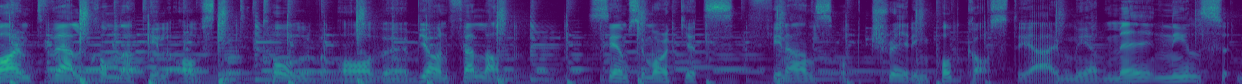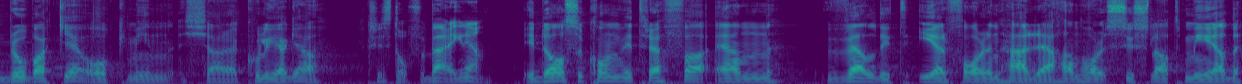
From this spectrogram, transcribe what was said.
Varmt välkomna till avsnitt 12 av eh, Björnfällan, CMC Markets finans och trading podcast. Det är med mig Nils Brobacke och min kära kollega Kristoffer Berggren. Idag så kommer vi träffa en väldigt erfaren herre. Han har sysslat med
